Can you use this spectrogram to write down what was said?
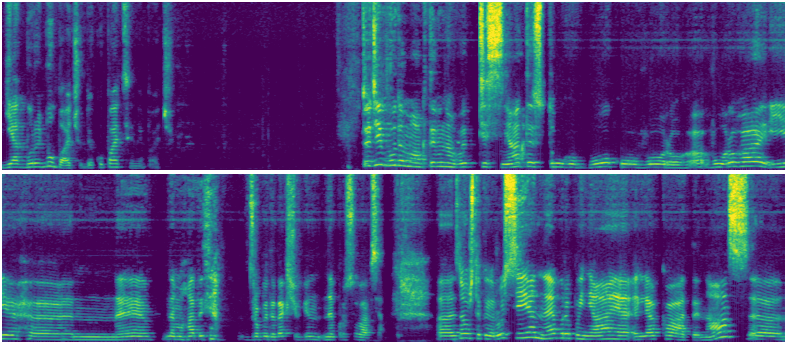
Як боротьбу бачу, деокупації не бачу. Тоді будемо активно витісняти з того боку ворога ворога і е, не намагатися зробити так, щоб він не просувався. Е, знову ж таки, Росія не припиняє лякати нас. Е,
